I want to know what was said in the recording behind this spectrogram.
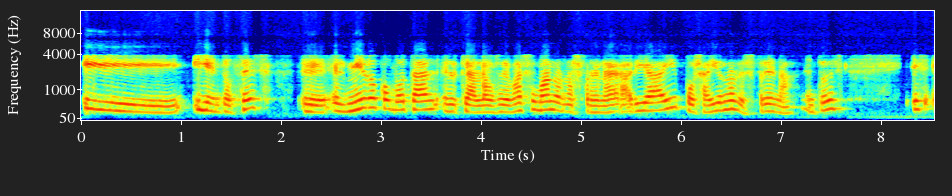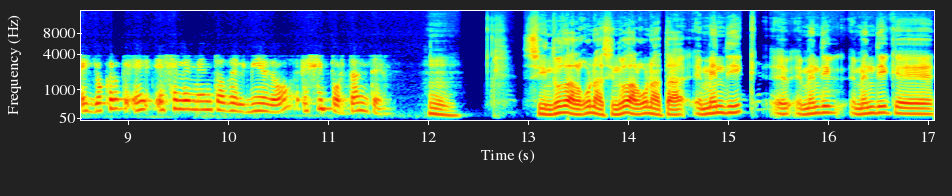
Y, y entonces eh, el miedo como tal, el que a los demás humanos nos frenaría ahí, pues a ellos no les frena. Entonces, es- eh, yo creo que e- ese elemento del miedo es importante. Mm. Sin duda alguna, sin duda alguna, eta hemendik, e, hemendik, hemendik e,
